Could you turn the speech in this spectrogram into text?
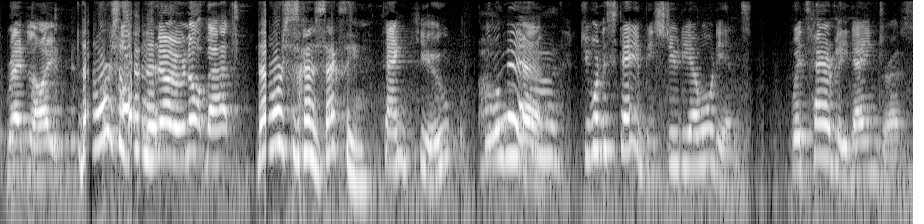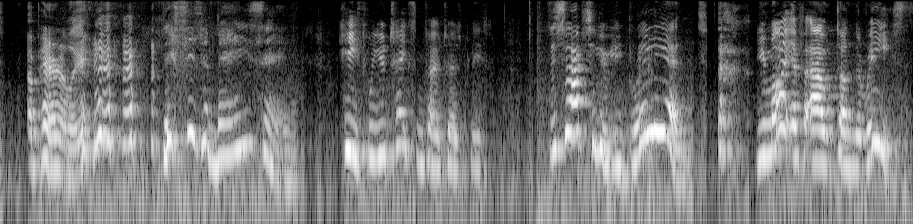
Red light. That horse is oh, kind of No, not that. that horse is kind of sexy. Thank you. Oh Isn't my it? God. Do you want to stay and be studio audience? We're terribly dangerous. Apparently. This is amazing. Keith, will you take some photos, please? This is absolutely brilliant. You might have outdone the wreath.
